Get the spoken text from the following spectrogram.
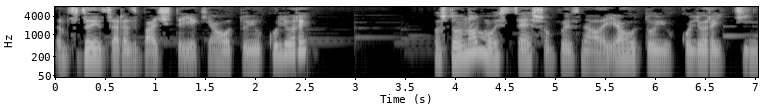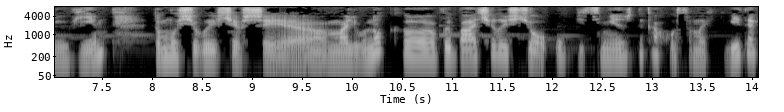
Ви зараз бачите, як я готую кольори. В основному, ось це, щоб ви знали, я готую кольори тіньові, тому що, вивчивши е, малюнок, е, ви бачили, що у підсніжниках, у самих квітах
